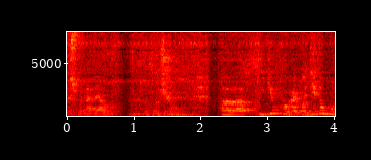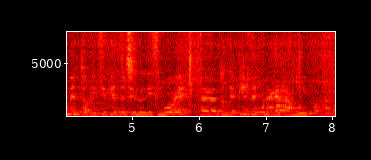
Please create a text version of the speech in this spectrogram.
les suena de algo? Ah, ¿Y qué ocurre? Pues llega un momento a principios del siglo XIX eh, donde pierden una guerra muy importante.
